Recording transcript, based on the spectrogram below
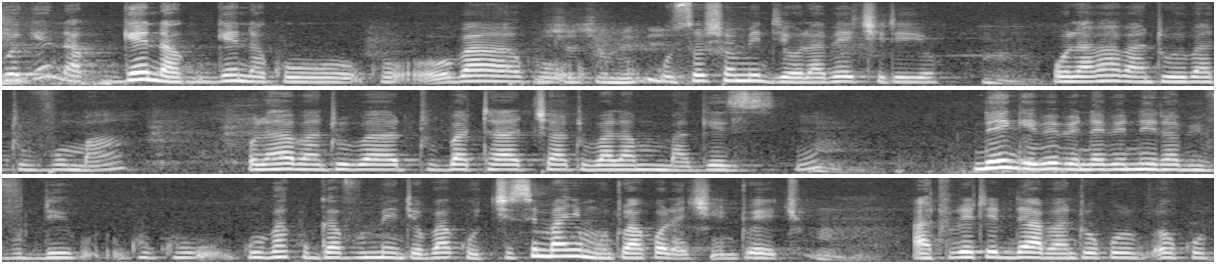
Bwegenda kugenda kugenda ku- ku- oba ku- Social media? ku social media olabe ekiriyo. Olabe abantu bwe batuvuma olabe abantu batakyatubalamu magezi eh? naye nga ebyo byonna byonna era bivudde ku- ku- kuba ku gavumenti oba ku kisimanyi muntu akola kintu ekyo. Atuleetedde abantu oku- oku-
